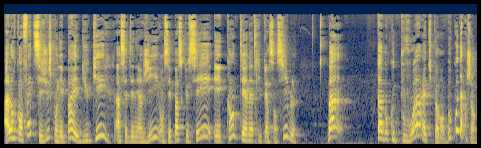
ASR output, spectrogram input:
Alors qu'en fait, c'est juste qu'on n'est pas éduqué à cette énergie, on ne sait pas ce que c'est, et quand tu es un être hypersensible, ben, tu as beaucoup de pouvoir et tu peux avoir beaucoup d'argent.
